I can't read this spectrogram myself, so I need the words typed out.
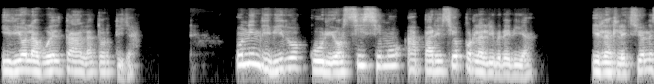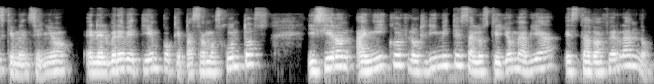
y dio la vuelta a la tortilla. Un individuo curiosísimo apareció por la librería y las lecciones que me enseñó en el breve tiempo que pasamos juntos hicieron añicos los límites a los que yo me había estado aferrando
